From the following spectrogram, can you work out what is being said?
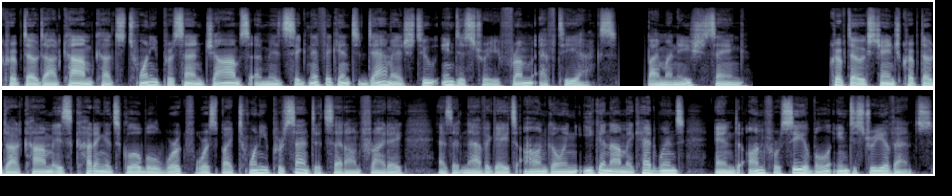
Crypto.com cuts 20% jobs amid significant damage to industry from FTX by Manish Singh. Crypto exchange Crypto.com is cutting its global workforce by 20%, it said on Friday, as it navigates ongoing economic headwinds and unforeseeable industry events.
